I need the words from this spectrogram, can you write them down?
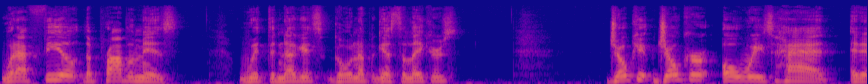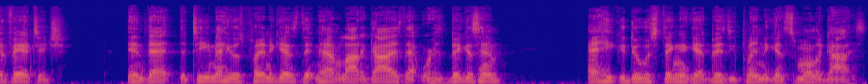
what I feel the problem is with the Nuggets going up against the Lakers Joker, Joker always had an advantage in that the team that he was playing against didn't have a lot of guys that were as big as him, and he could do his thing and get busy playing against smaller guys.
